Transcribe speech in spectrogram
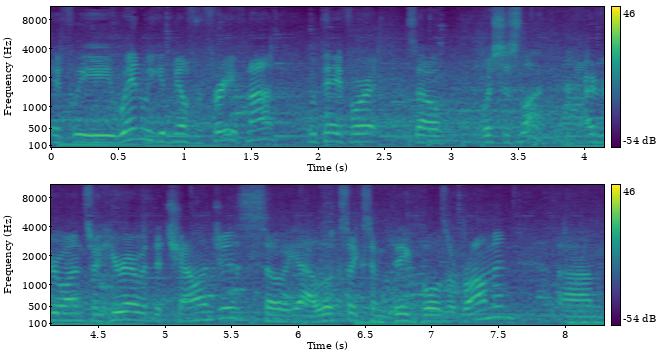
If we win, we get meal for free. If not, we pay for it. So wish us luck. All right, everyone. So here we are with the challenges. So yeah, it looks like some big bowls of ramen. Um,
